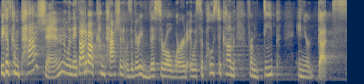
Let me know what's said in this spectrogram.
Because compassion, when they thought about compassion, it was a very visceral word. It was supposed to come from deep in your guts.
